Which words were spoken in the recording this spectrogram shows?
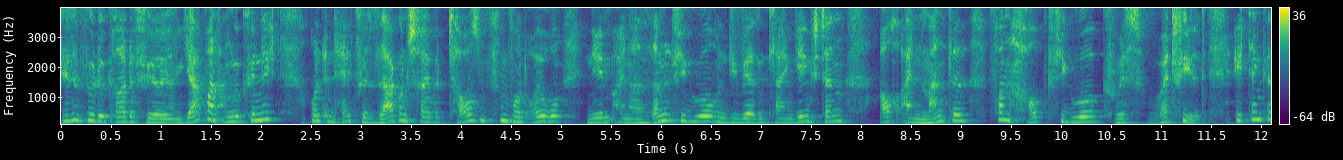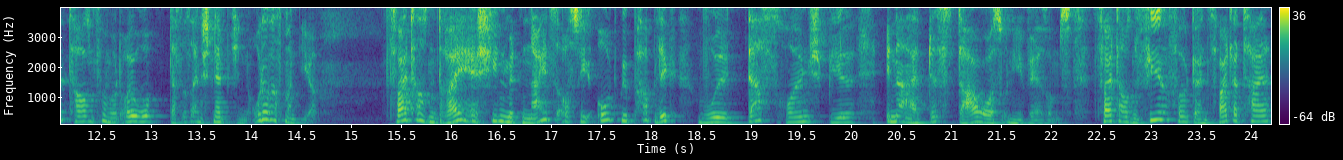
Diese wurde gerade für Japan angekündigt und enthält für sage und schreibe 1500 Euro neben einer Sammelfigur und diversen kleinen Gegenständen auch einen Mantel von Hauptfigur Chris Redfield. Ich denke 1500 Euro, das ist ein Schnäppchen. Oder was meint ihr? 2003 erschien mit Knights of the Old Republic wohl das Rollenspiel innerhalb des Star Wars-Universums. 2004 folgte ein zweiter Teil,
